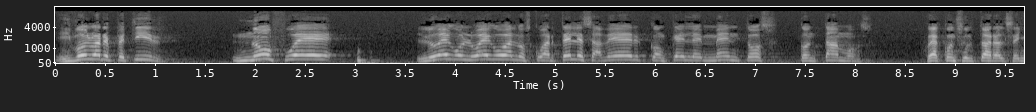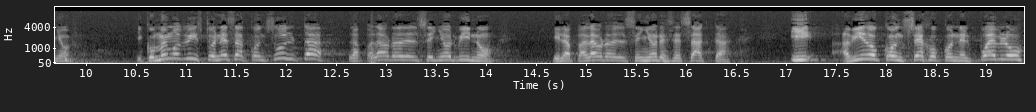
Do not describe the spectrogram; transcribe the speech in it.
Y vuelvo a repetir, no fue luego, luego a los cuarteles a ver con qué elementos contamos, fue a consultar al Señor. Y como hemos visto en esa consulta, la palabra del Señor vino y la palabra del Señor es exacta. Y ha habido consejo con el pueblo,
